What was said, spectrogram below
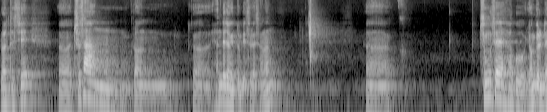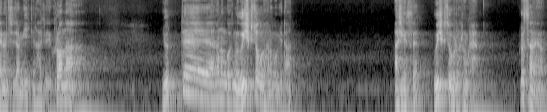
그렇듯이 어, 추상 그런 그 현대적인 또 미술에서는 어, 중세하고 연결되는 지점이 있긴 하지. 그러나 이때 하는 것은 의식적으로 하는 겁니다. 아시겠어요? 의식적으로 하는 거야. 그렇잖아요.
